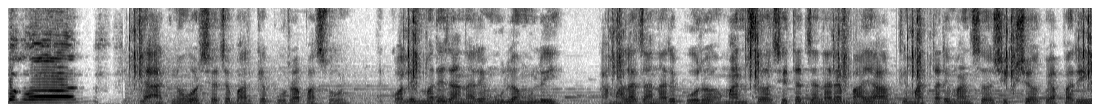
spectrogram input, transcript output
भगवान! इथल्या आठ नऊ वर्षाच्या बारक्या पोरापासून ते कॉलेजमध्ये जाणारे मुलं मुली कामाला जाणारे पोरं माणसं शेतात जाणाऱ्या बाया आपले म्हातारे माणसं शिक्षक व्यापारी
